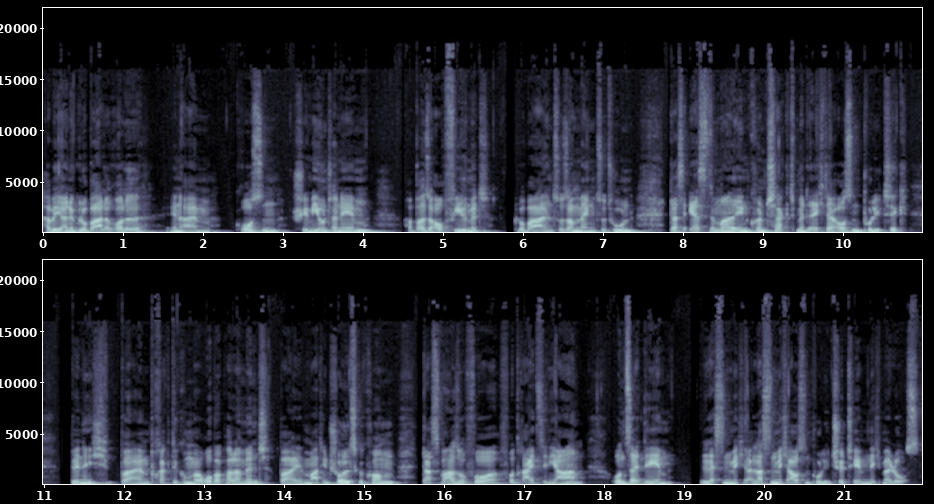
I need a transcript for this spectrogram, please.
habe ich eine globale Rolle in einem großen Chemieunternehmen habe also auch viel mit globalen Zusammenhängen zu tun. Das erste Mal in Kontakt mit echter Außenpolitik bin ich bei einem Praktikum im Europaparlament bei Martin Schulz gekommen. Das war so vor, vor 13 Jahren und seitdem lassen mich, lassen mich außenpolitische Themen nicht mehr los.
